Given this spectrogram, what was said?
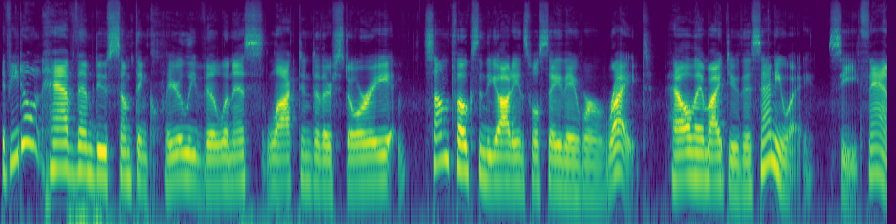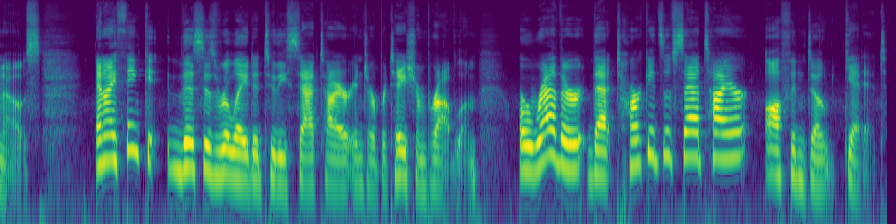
If you don't have them do something clearly villainous locked into their story, some folks in the audience will say they were right. Hell, they might do this anyway. See Thanos. And I think this is related to the satire interpretation problem, or rather, that targets of satire often don't get it.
